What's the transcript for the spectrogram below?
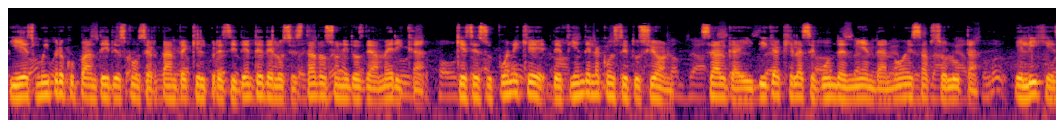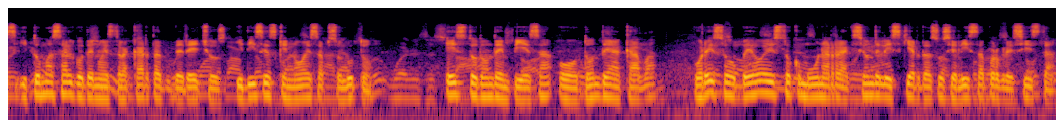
y es muy preocupante y desconcertante que el presidente de los Estados Unidos de América, que se supone que defiende la Constitución, salga y diga que la segunda enmienda no es absoluta. Eliges y tomas algo de nuestra Carta de Derechos y dices que no es absoluto. ¿Esto dónde empieza o dónde acaba? Por eso veo esto como una reacción de la izquierda socialista progresista,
